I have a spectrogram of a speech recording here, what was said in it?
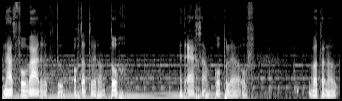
naar het voorwaardelijke toe. Of dat we dan toch het ergens aan koppelen of wat dan ook.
